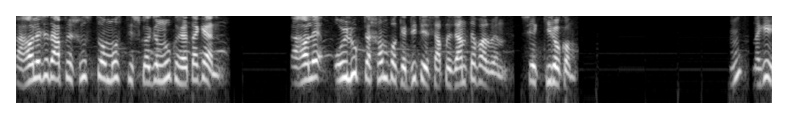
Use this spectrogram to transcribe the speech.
তাহলে যদি আপনি সুস্থ মস্তিষ্ক একজন লোক হয়ে থাকেন, তাহলে ওই লোকটা সম্পর্কে ডিটেলস আপনি জানতে পারবেন সে কীরকম। নাকি?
